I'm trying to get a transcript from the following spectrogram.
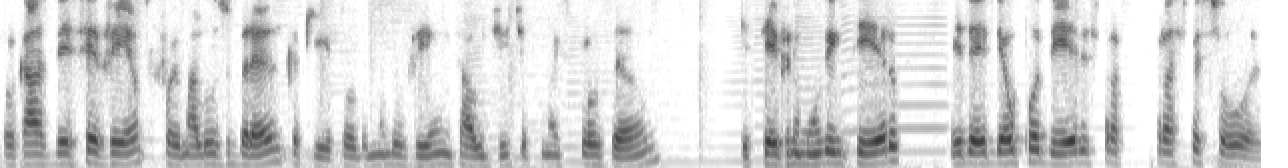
Por causa desse evento, foi uma luz branca que todo mundo viu em tal dia, tipo uma explosão que teve no mundo inteiro, e daí deu poderes para as pessoas.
